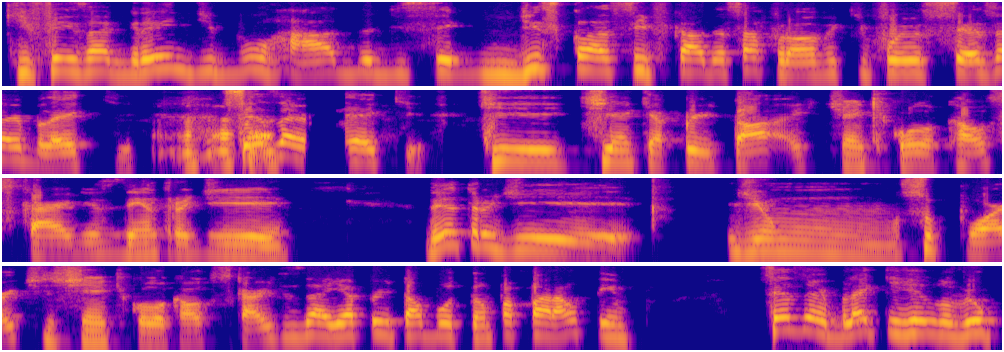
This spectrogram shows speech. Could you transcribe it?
que fez a grande burrada de ser desclassificado dessa prova, que foi o Cesar Black. Cesar Black, que tinha que apertar, tinha que colocar os cards dentro de dentro de, de um suporte, tinha que colocar os cards, daí apertar o botão para parar o tempo. Cesar Black resolveu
